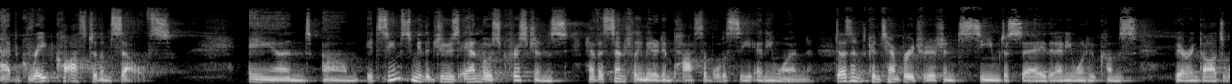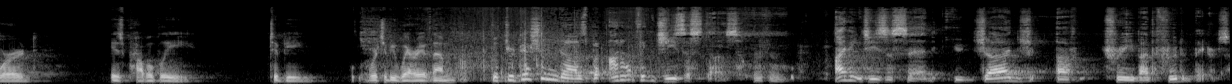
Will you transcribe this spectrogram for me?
at great cost to themselves. And um, it seems to me that Jews and most Christians have essentially made it impossible to see anyone. Doesn't contemporary tradition seem to say that anyone who comes bearing God's word is probably to be, we're to be wary of them? The tradition does, but I don't think Jesus does. Mm-hmm. I think Jesus said, You judge a tree by the fruit it bears.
